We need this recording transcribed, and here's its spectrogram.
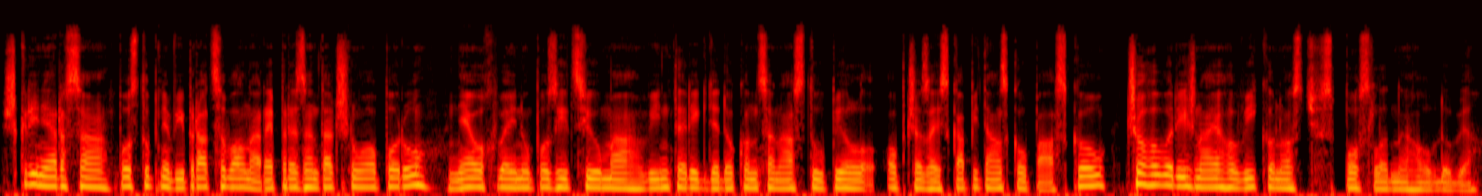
Škriňar sa postupne vypracoval na reprezentačnú oporu, neochvejnú pozíciu má v Interi, kde dokonca nastúpil občas aj s kapitánskou páskou. Čo hovoríš na jeho výkonnosť z posledného obdobia?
